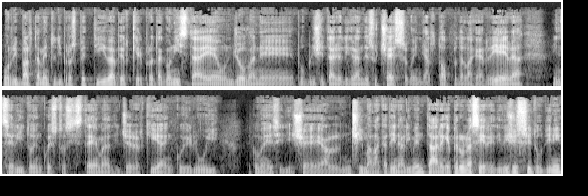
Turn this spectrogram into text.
un ribaltamento di prospettiva perché il protagonista è un giovane pubblicitario di grande successo, quindi al top della carriera, inserito in questo sistema di gerarchia in cui lui come si dice, in cima alla catena alimentare, che per una serie di vicissitudini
